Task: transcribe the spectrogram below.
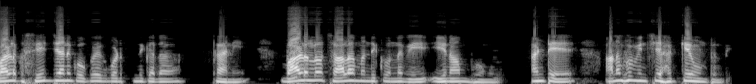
వాళ్ళకు సేద్యానికి ఉపయోగపడుతుంది కదా? కానీ వాళ్ళలో చాలామందికి ఉన్నవి ఈనాం భూములు. అంటే అనుభవించే హక్కే ఉంటుంది.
